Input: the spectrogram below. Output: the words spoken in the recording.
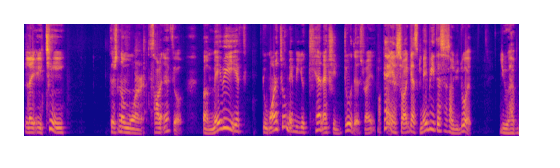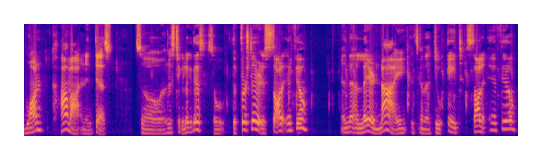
layer 18, there's no more solid infill. But maybe if you wanted to, maybe you can actually do this, right? Okay, so I guess maybe this is how you do it you have one comma and then this. So let's take a look at this. So the first layer is solid infill. And then a layer 9, it's going to do 8 solid infill.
